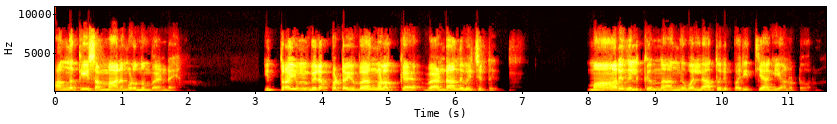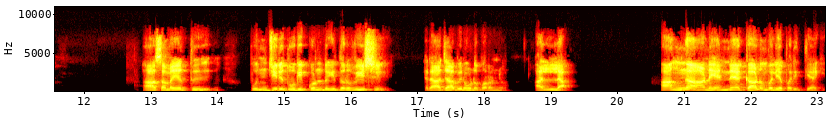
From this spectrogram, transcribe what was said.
അങ്ങക്ക് ഈ സമ്മാനങ്ങളൊന്നും വേണ്ടേ? ഇത്രയും വിലപ്പെട്ട വിഭവങ്ങളൊക്കെ വേണ്ടാന്ന് വെച്ചിട്ട് മാറി നിൽക്കുന്ന അങ്ങ് വല്ലാത്തൊരു പരിത്യാഗിയാണ് കേട്ടോ ആ സമയത്ത് പുഞ്ചിരി തൂകിക്കൊണ്ട് ഈ ദർവീഷ് രാജാവിനോട് പറഞ്ഞു അല്ല അങ്ങാണ് എന്നേക്കാളും വലിയ പരിത്യാഗി.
